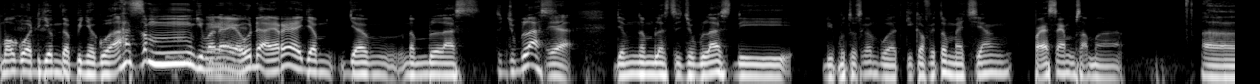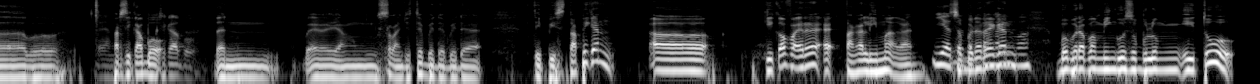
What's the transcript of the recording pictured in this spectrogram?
Mau gue diem tapi nya gue asem. Gimana? Iya, ya udah akhirnya jam jam 16 17 Iya. jam 16.17 di diputuskan buat kick off itu match yang PSM sama eh Persikabo. Persikabo. dan eh, yang selanjutnya beda-beda tipis. Tapi kan eh kick off akhirnya eh, tanggal 5 kan. Iya, tetap Sebenarnya kan tanggal beberapa minggu sebelum itu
